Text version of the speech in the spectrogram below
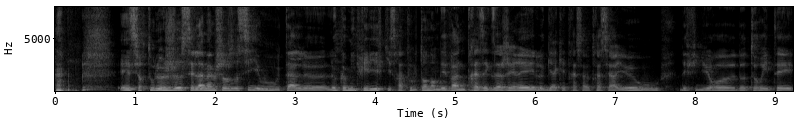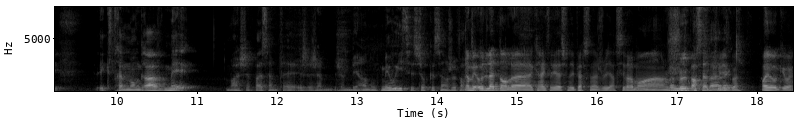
Et surtout, le jeu, c'est la même chose aussi, où tu as le, le comic relief qui sera tout le temps dans des vannes très exagérées, le gars qui est très, très sérieux, ou des figures d'autorité extrêmement graves, mais moi, je sais pas, ça me fait. J'aime bien. Donc, mais oui, c'est sûr que c'est un jeu Non, mais particulier. au-delà dans la caractérisation des personnages, je veux dire, c'est vraiment un Ouais, jeu coup, particulier. Quoi. Ouais, ok, ouais.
